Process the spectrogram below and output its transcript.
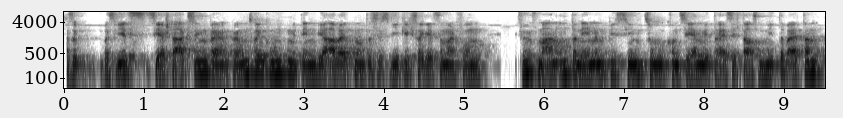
Also was wir jetzt sehr stark sind bei, bei unseren Kunden, mit denen wir arbeiten, und das ist wirklich, sage ich jetzt einmal, vom Fünf-Mann-Unternehmen bis hin zum Konzern mit 30.000 Mitarbeitern.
